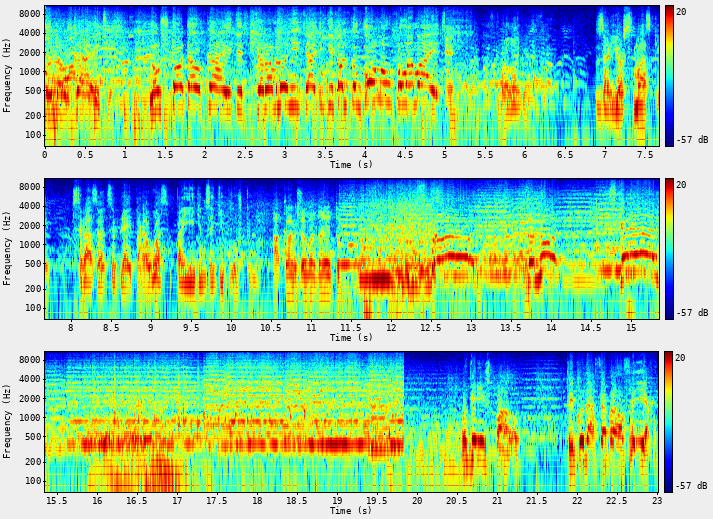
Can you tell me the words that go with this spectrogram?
Вы толкаетесь. Ну что толкаетесь? Все равно не сядете, только голову поломаете. Володя, зальешь смазки, сразу отцепляй паровоз, поедем за теплушками. А как же вода это? Стой! За мной! Скорей! Убери шпалу. Ты куда собрался ехать?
